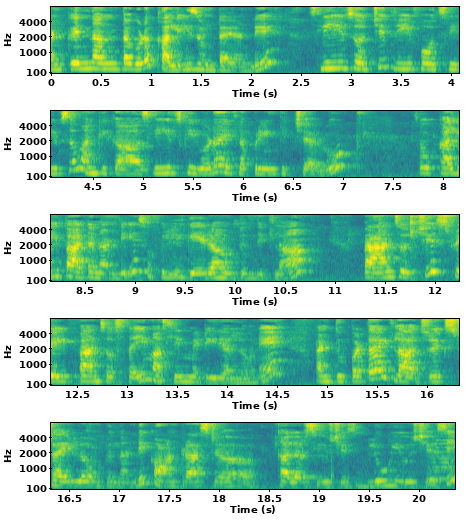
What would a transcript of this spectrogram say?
అండ్ కింద అంతా కూడా కలీజ్ ఉంటాయండి. స్లీవ్స్ వచ్చి త్రీ ఫోర్ స్లీవ్స్ మనకి స్లీవ్స్కి కూడా ఇట్లా ప్రింట్ ఇచ్చారు. సో కలీ ప్యాటర్న్ అండి. సో ఫుల్ గేరా ఉంటుంది ఇట్లా. ప్యాంట్స్ వచ్చి స్ట్రెయిట్ ప్యాంట్స్ వస్తాయి మస్లిన్ మెటీరియల్లోనే అండ్ దుపట్టా ఇట్లా అజ్రక్ స్టైల్లో ఉంటుందండి. కాంట్రాస్ట్ uh, కలర్స్ యూజ్ చేసి బ్లూ యూజ్ చేసి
